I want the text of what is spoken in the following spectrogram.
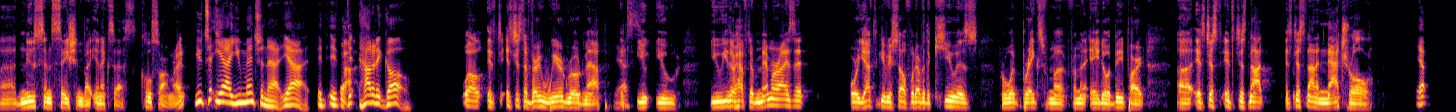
uh, "New Sensation" by INXS. Cool song, right? You t- yeah, you mentioned that. Yeah. It, it Yeah. how did it go? Well, it's it's just a very weird roadmap. Yes. It's, you you you either have to memorize it, or you have to give yourself whatever the cue is for what breaks from a from an A to a B part. Uh, it's just it's just not it's just not a natural Yep.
